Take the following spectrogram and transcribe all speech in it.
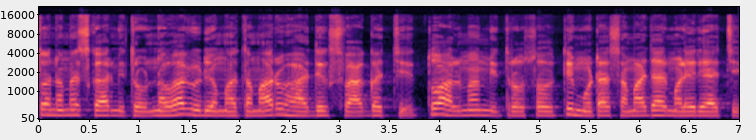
તો નમસ્કાર મિત્રો, નવા વિડીયોમાં તમારું હાર્દિક સ્વાગત છે. તો હાલમાં મિત્રો, સૌથી મોટા સમાચાર મળી રહ્યા છે.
